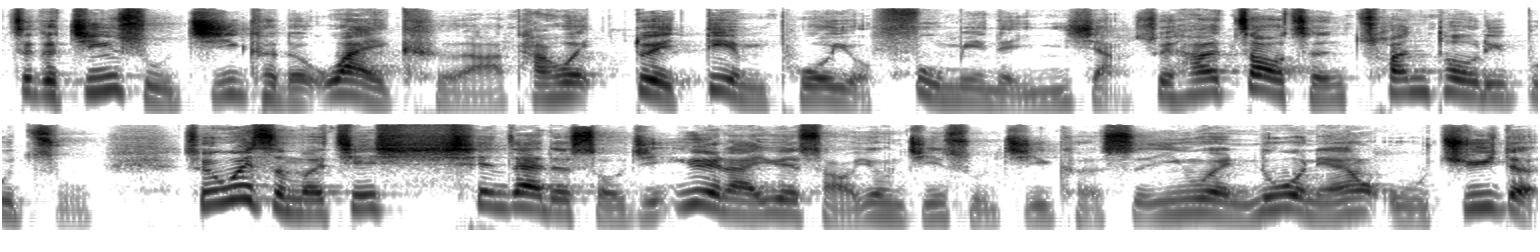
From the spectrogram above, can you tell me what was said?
这个金属机壳的外壳啊，它会对电波有负面的影响，所以它会造成穿透力不足。所以为什么接现在的手机越来越少用金属机壳？是因为如果你要用五 G 的，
